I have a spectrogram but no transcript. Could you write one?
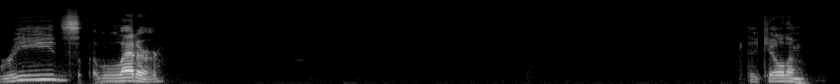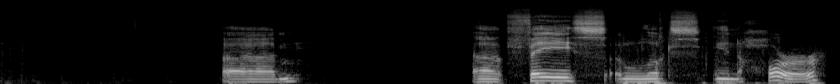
Reed's letter. They killed him. Um, uh, face looks in horror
